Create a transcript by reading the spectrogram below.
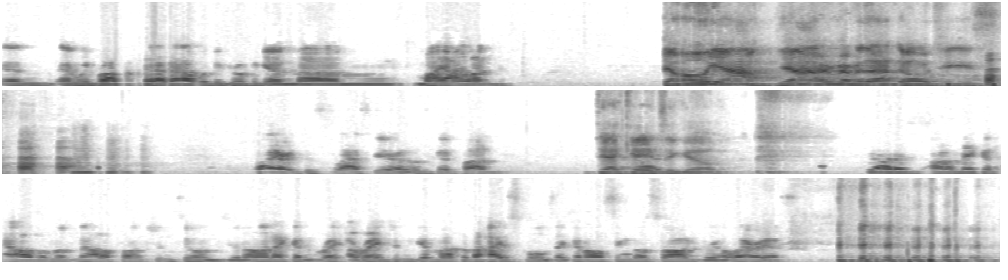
and and we brought that out with the group again. Um, My Island. Oh yeah, yeah, I remember that. Oh jeez. Fired this last year. It was good fun. Decades uh, ago. I ought, to, ought to make an album of Malafunkshun tunes, you know, and I can ra- arrange them and give them out to the high schools. They can all sing those songs. They're hilarious.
